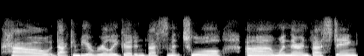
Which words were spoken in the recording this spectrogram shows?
how that can be a really good investment tool um, when they're investing.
